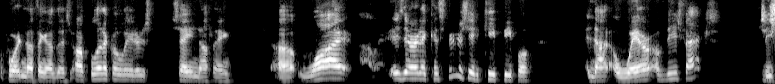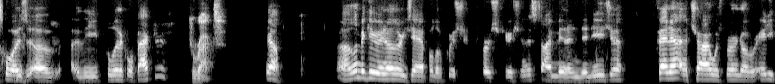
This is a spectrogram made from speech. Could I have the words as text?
report nothing of this. Our political leaders say nothing. Uh, why is there a conspiracy to keep people not aware of these facts because of the political factors? Correct. Yeah. Uh, let me give you another example of Christian persecution, this time in Indonesia. Fena, a child, was burned over 80%,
